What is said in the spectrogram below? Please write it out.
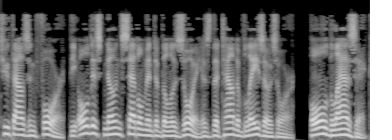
2004. The oldest known settlement of the Lazoi is the town of Lazos or Old Lazic,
